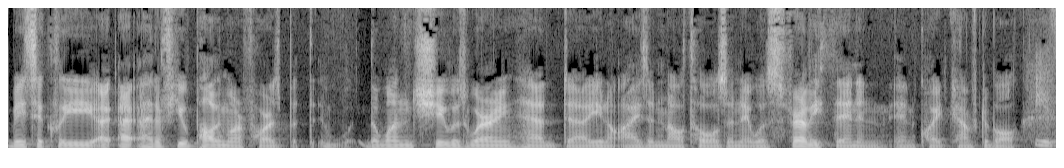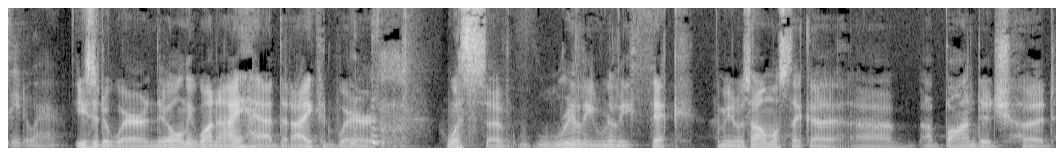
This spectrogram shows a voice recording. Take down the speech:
basically I, I had a few polymorph hoods, but the, the one she was wearing had uh, you know eyes and mouth holes, and it was fairly thin and, and quite comfortable, easy to wear easy to wear. And the only one I had that I could wear was uh, really really thick. I mean, it was almost like a a, a bondage hood.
